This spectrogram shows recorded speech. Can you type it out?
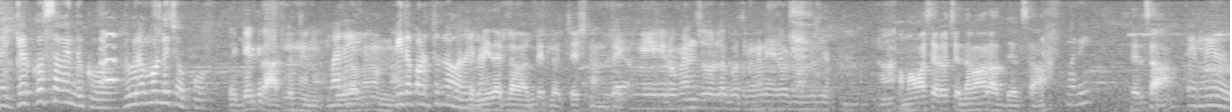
దగ్గరకు వస్తావు ఎందుకు దూరం ఉండి చెప్పు. దగ్గరికి రావట్లేదు నేను. మరి దూరమే ఉన్నా. మీద పడుతున్నావు కదా ఇట్లా. మీద ఇట్లా అంటే ఇట్లా వచ్చేసిన అంతే. మీ రొమాన్స్ చూడలేకపోతున్నాం కానీ ఏదో ఒకటి ఆన్సర్ చెప్పండి. ఆ? అమావాస్య రోజు చందమామ రాదు తెలుసా? మరి? తెలుసా? తెలియదు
